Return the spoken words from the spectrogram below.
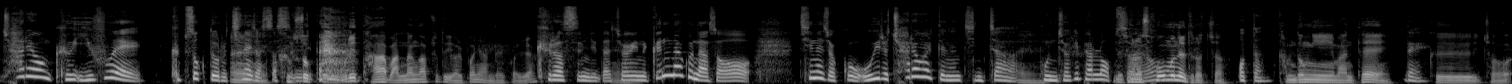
촬영 그 이후에 급속도로 네, 친해졌었습니다. 급속도 우리 다 만난 거 합쳐도 10번이 안 될걸요? 그렇습니다. 네. 저희는 끝나고 나서 친해졌고 오히려 촬영할 때는 진짜 네. 본 적이 별로 없어요. 저는 소문을 들었죠. 어떤? 감독님한테 네. 그저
